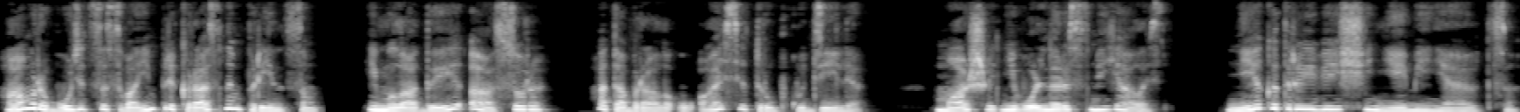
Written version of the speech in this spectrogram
Амра будет со своим прекрасным принцем, и молодые асуры, отобрала у Аси трубку Диля. Маша невольно рассмеялась, Некоторые вещи не меняются.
